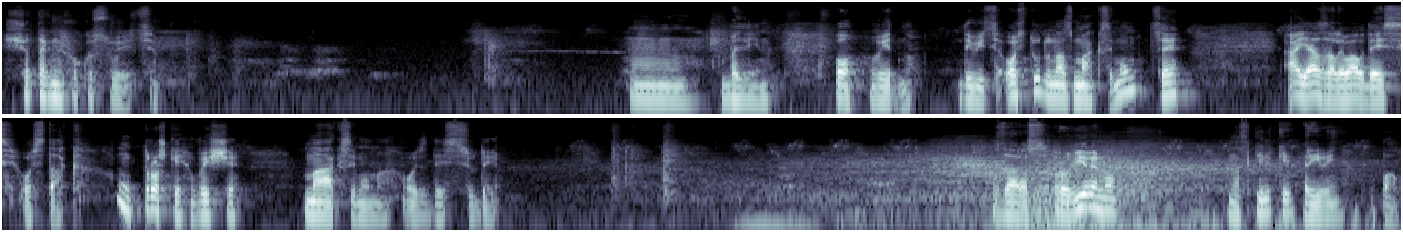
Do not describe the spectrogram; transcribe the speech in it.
Що так не фокусується? Блін. О, видно. Дивіться, ось тут у нас максимум. Це. А я заливав десь ось так. Ну, трошки вище максимума. Ось десь сюди. Зараз провіримо, наскільки рівень упав.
